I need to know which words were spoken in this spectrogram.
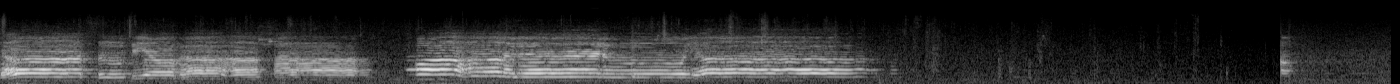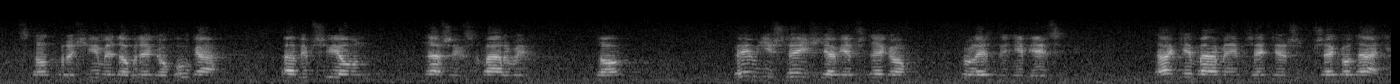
Na cudio nasza. Alleluja. Stąd prosimy dobrego Boga, aby przyjął naszych zmarłych do pełni szczęścia wiecznego w Królestwie. Takie mamy przecież przekonanie,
